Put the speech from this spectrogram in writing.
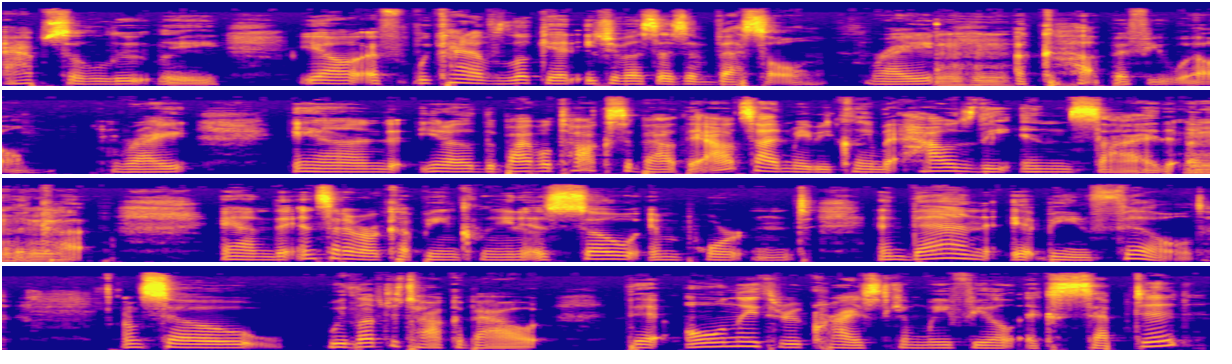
Absolutely. You know, if we kind of look at each of us as a vessel, right? hmm A cup, if you will, right? And, you know, the Bible talks about the outside may be clean, but how's the inside of the Mhm. cup? And the inside of our cup being clean is so important. And then it being filled. And so we love to talk about that only through Christ can we feel accepted,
